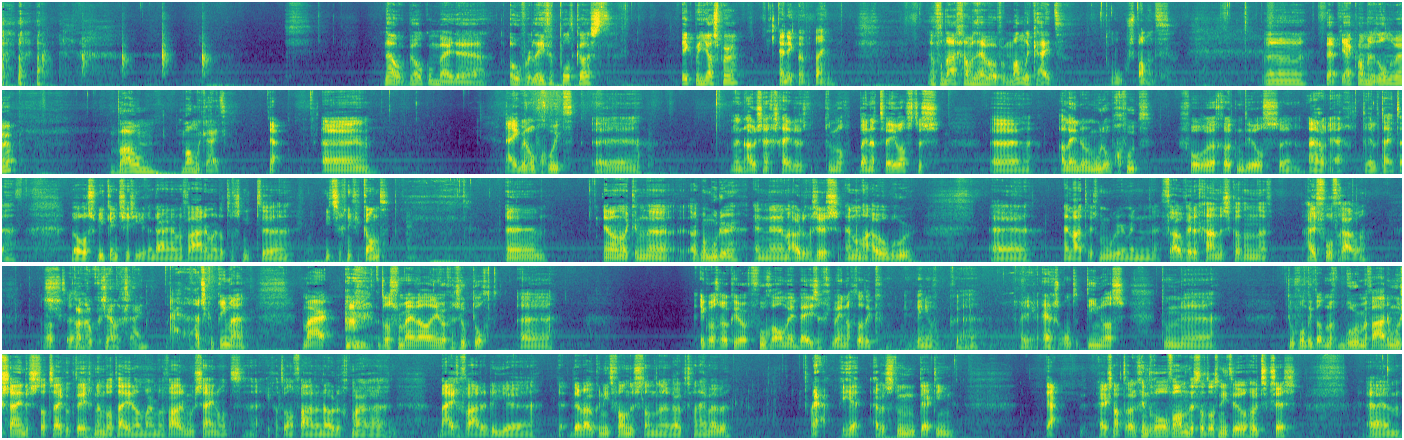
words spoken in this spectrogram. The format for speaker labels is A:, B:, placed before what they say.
A: Nou, welkom bij de Overleven podcast. Ik ben Jasper
B: En ik ben Pepijn.
A: en vandaag gaan we het hebben over mannelijkheid.
B: Oeh, spannend.
A: Eh Pep, jij kwam met het onderwerp. Waarom mannelijkheid?
B: Ja, ik ben opgegroeid. eh, mijn ouders zijn gescheiden toen ik nog bijna twee was. Dus alleen door mijn moeder opgevoed. Voor eh, grotendeels, eh, nou ja, de hele tijd eh, wel eens weekendjes hier en daar naar mijn vader. Maar dat was niet, eh, niet significant. Eh, en dan had ik, een, eh, had ik mijn moeder en eh, mijn oudere zus en dan een oudere broer. Eh, en later is mijn moeder met een vrouw verder gegaan. Dus ik had een eh, huis vol vrouwen. Wat, eh,
A: kan ook gezellig zijn.
B: nou, hartstikke prima. Maar het was voor mij wel een heel erg een zoektocht. Ik was er ook heel erg vroeg al mee bezig. Ik weet nog dat ik, ik weet niet of ik, eh, weet ik, ergens rond de tien was. Toen, eh, toen vond ik dat mijn broer mijn vader moest zijn. Dus dat zei ik ook tegen hem dat hij dan maar mijn vader moest zijn. Want eh, ik had wel een vader nodig. Maar mijn eigen vader, die, daar wou ik er niet van. Dus dan wou ik het van hem hebben. Ja, weet je, hij was toen 13 hij snapt er ook geen rol van, dus dat was niet een heel groot succes. Ehm,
